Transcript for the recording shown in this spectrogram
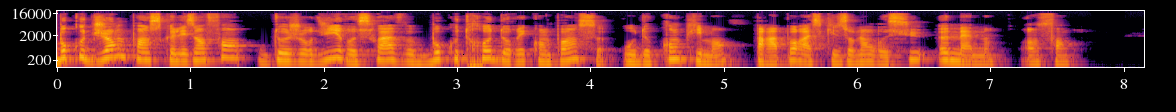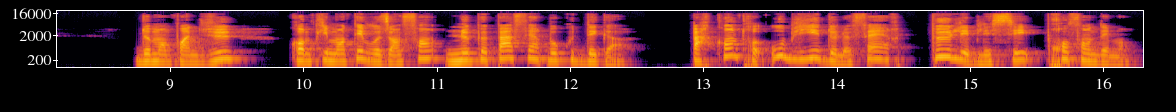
Beaucoup de gens pensent que les enfants d'aujourd'hui reçoivent beaucoup trop de récompenses ou de compliments par rapport à ce qu'ils en ont reçu eux-mêmes, enfants. De mon point de vue, complimenter vos enfants ne peut pas faire beaucoup de dégâts. Par contre, oublier de le faire peut les blesser profondément.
